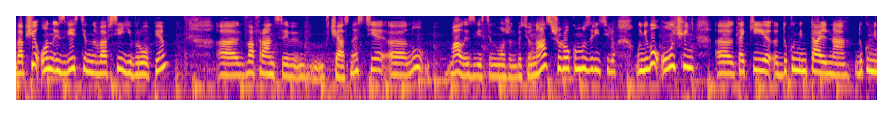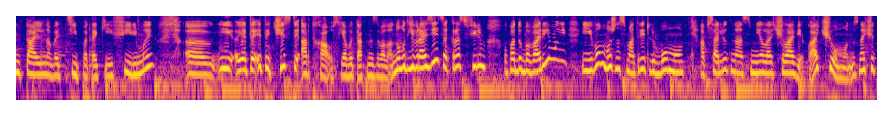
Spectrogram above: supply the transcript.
Вообще он известен во всей Европе, э, во Франции в частности. Э, ну, мало известен, может быть, у нас широкому зрителю. У него очень э, такие документально, документального типа такие фильмы. Э, и это, это чистый артхаус, я бы так назвала. Но вот «Евразийцы» как раз фильм уподобоваримый, и его можно смотреть любому абсолютно смело человеку. О чем он? Значит,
